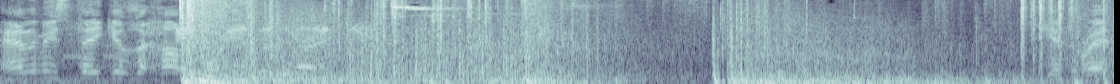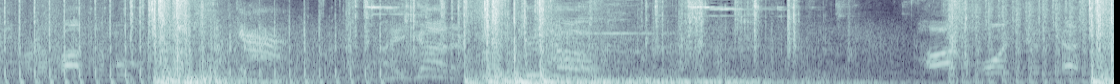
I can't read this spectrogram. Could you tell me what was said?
Enemies taking the hard Enemy point. at the trench. Get ready. We're about to move. I got it. You go. Hard point contested.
